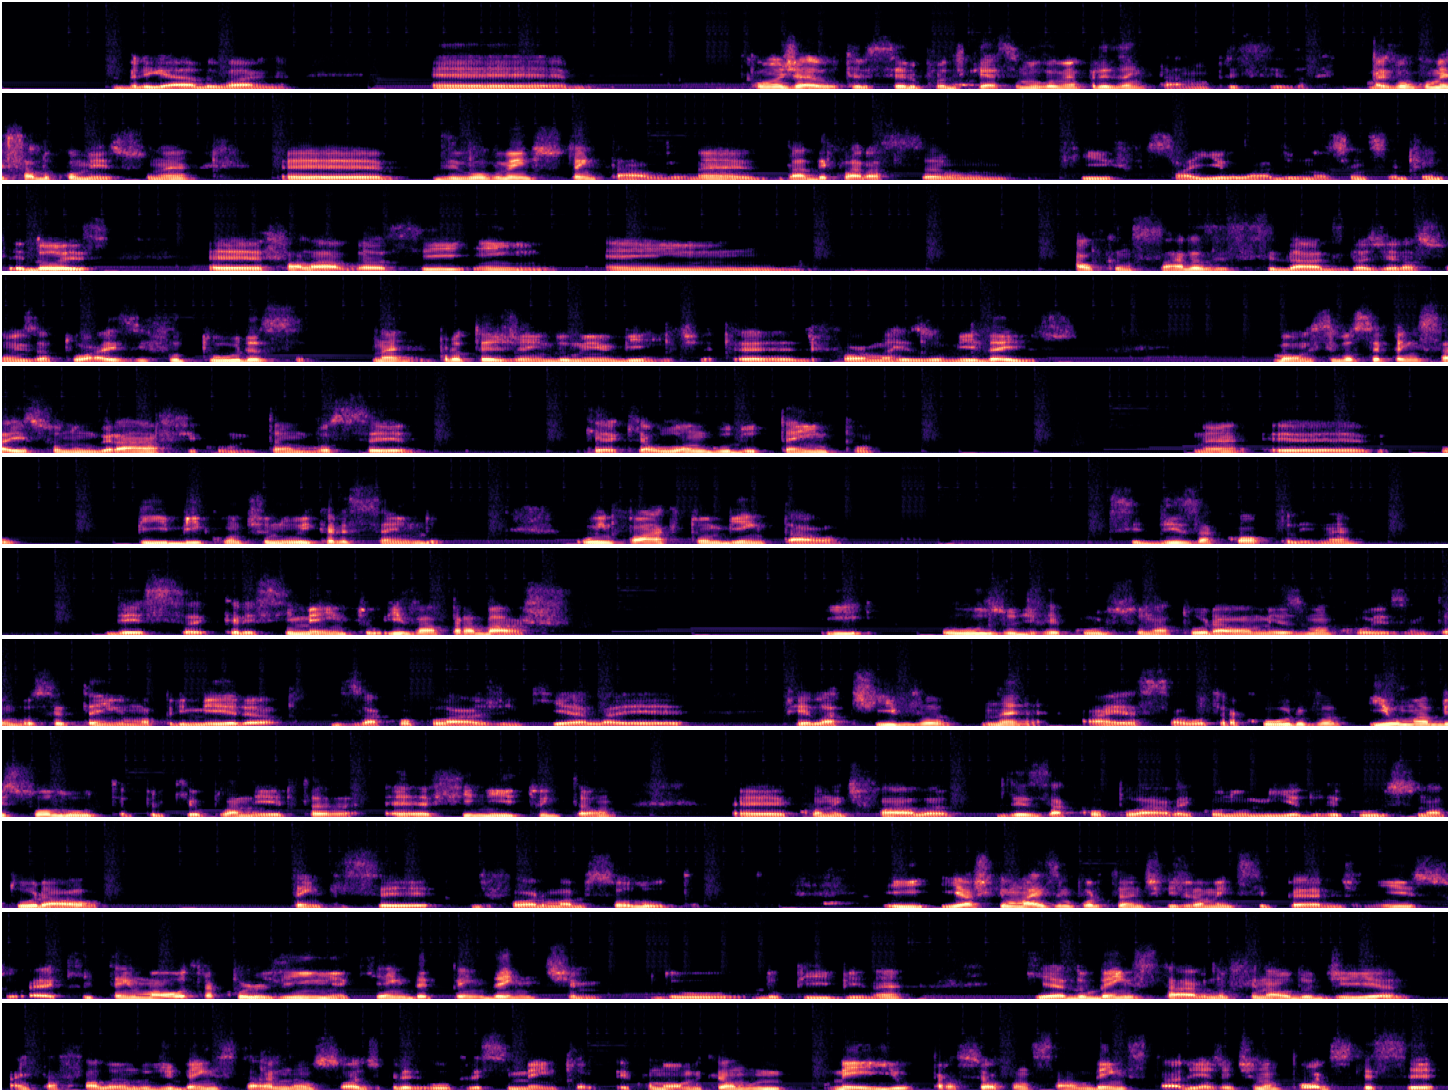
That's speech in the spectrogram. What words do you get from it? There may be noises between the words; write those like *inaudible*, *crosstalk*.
Obrigado, Wagner. É... Como já é o terceiro podcast, eu não vou me apresentar, não precisa. Mas vamos começar do começo, né? É, desenvolvimento sustentável, né? Da declaração que saiu lá de 1972, é, falava-se em, em alcançar as necessidades das gerações atuais e futuras, né? Protegendo o meio ambiente. É, de forma resumida, é isso. Bom, se você pensar isso num gráfico, então você quer que ao longo do tempo né, é, o PIB continue crescendo, o impacto ambiental se desacople né, desse crescimento e vá para baixo. E o uso de recurso natural a mesma coisa. Então você tem uma primeira desacoplagem que ela é relativa, né, a essa outra curva e uma absoluta, porque o planeta é finito, então é, quando a gente fala desacoplar a economia do recurso natural, tem que ser de forma absoluta. E, e, acho que o mais importante que geralmente se perde nisso é que tem uma outra curvinha que é independente do, do PIB, né? Que é do bem-estar. No final do dia, a gente está falando de bem-estar, não só de o crescimento econômico, é um meio para se alcançar o bem-estar. E a gente não pode esquecer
